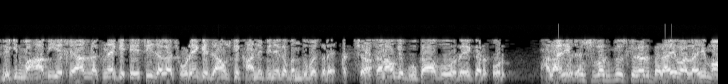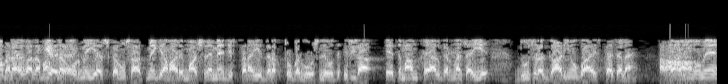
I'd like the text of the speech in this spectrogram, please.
لیکن وہاں بھی یہ خیال رکھنا ہے کہ ایسی جگہ چھوڑیں کہ جہاں اس کے کھانے پینے کا بندوبست رہے۔ اچھا۔ ایسا نہ ہو کہ بھوکا وہ رہ کر اور اس وقت بھی اس کے ساتھ بھلائی والا ہی بھلائی والا معاملہ اور میں یہ عرض کروں ساتھ میں کہ ہمارے معاشرے میں جس طرح یہ درختوں پر گھونسلے ہوتے ہیں اس کا اہتمام خیال کرنا چاہیے۔ دوسرا گاڑیوں کو آہستہ چلائیں۔ گاڑیوں میں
